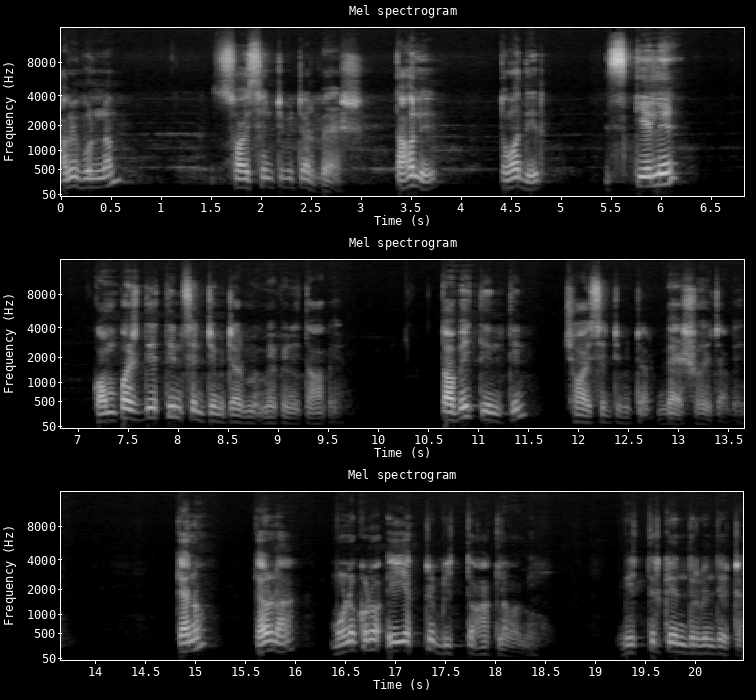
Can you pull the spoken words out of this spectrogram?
আমি বললাম ছয় সেন্টিমিটার ব্যাস। তাহলে তোমাদের স্কেলে কম্পাস দিয়ে তিন সেন্টিমিটার মেপে নিতে হবে। তবেই তিন তিন ছয় সেন্টিমিটার ব্যাস হয়ে যাবে। কেন? কেননা, মনে করো এই একটা বৃত্ত আঁকলাম আমি। বৃত্তের কেন্দ্রবিন্দু এটা।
